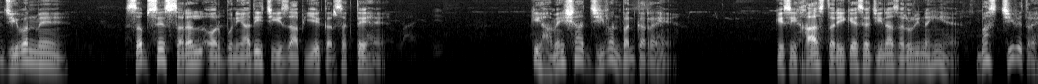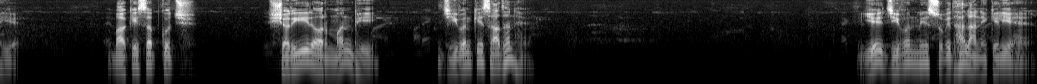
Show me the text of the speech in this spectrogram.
जीवन में सबसे सरल और बुनियादी चीज़ आप ये कर सकते हैं कि हमेशा जीवन बनकर रहें। किसी खास तरीके से जीना ज़रूरी नहीं है, बस जीवित रहिए। बाकी सब कुछ शरीर और मन भी जीवन के साधन हैं। ये जीवन में सुविधा लाने के लिए हैं,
